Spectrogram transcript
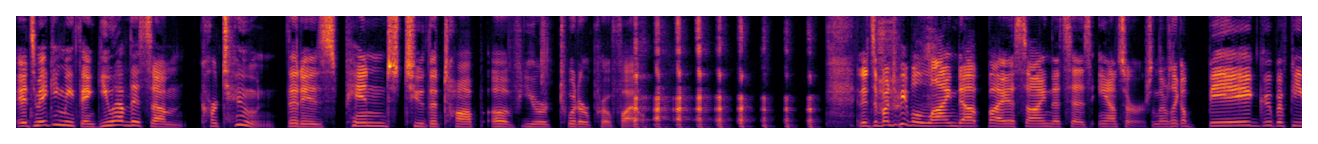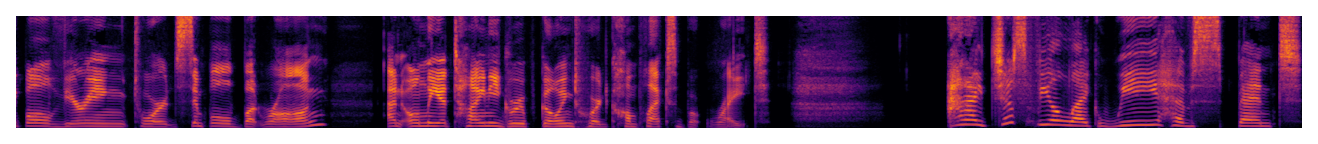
it's making me think you have this um cartoon that is pinned to the top of your Twitter profile. and it's a bunch of people lined up by a sign that says answers. And there's like a big group of people veering towards simple but wrong, and only a tiny group going toward complex but right. And I just feel like we have spent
